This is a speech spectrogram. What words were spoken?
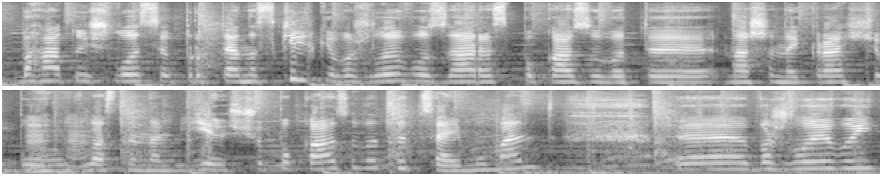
Багато йшлося про те, наскільки важливо зараз показувати наше найкраще, бо uh-huh. власне нам є що показувати. Цей момент е, важливий.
